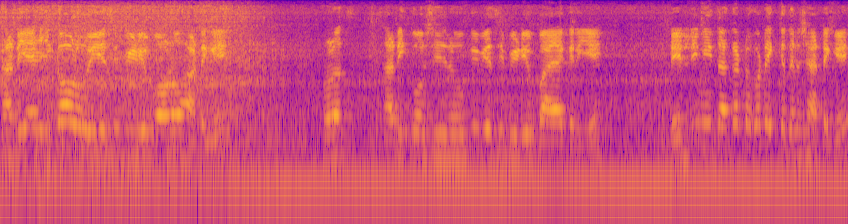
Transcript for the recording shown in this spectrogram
ਸਾਡੀ ਇਹੋ ਜਿਹੀ ਘੋਲ ਹੋਈ, ਅਸੀਂ ਵੀਡੀਓ ਪਾਉਣੋਂ ਹਟ ਗਏ। ਹੁਣ ਸਾਡੀ ਕੋਸ਼ਿਸ਼ ਰਹੂਗੀ ਵੀ ਅਸੀਂ ਵੀਡੀਓ ਪਾਇਆ ਕਰੀਏ। ਡੇਲੀ ਨਹੀਂ ਤਾਂ ਘੱਟੋ ਘੱਟ ਇੱਕ ਦਿਨ ਛੱਡ ਕੇ।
